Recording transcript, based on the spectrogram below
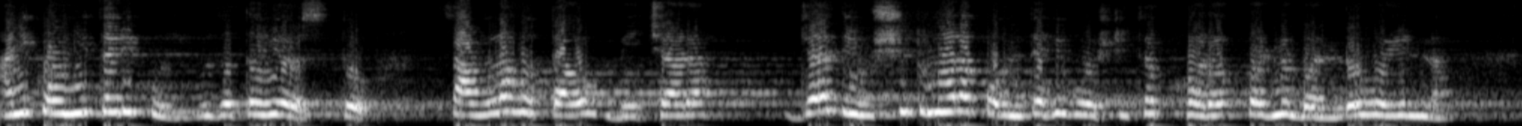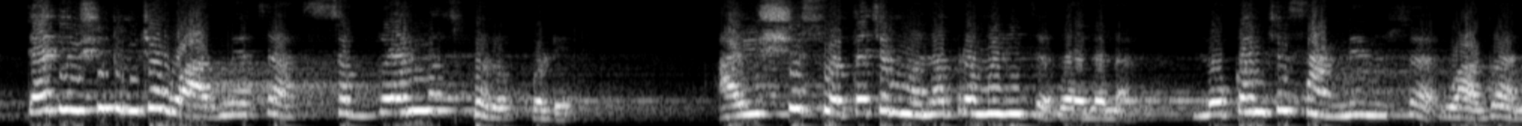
आणि कोणीतरी कुजबुजतही असतो. चांगला होता हो बिचारा. ज्या दिवशी तुम्हाला कोणत्याही गोष्टीचा फरक पडणं बंद होईल ना त्या दिवशी तुमच्या वागण्याचा सगळ्यांनाच फरक पडेल. आयुष्य स्वतःच्या मनाप्रमाणे जगायला लागा लोकांच्या सांगण्यानुसार वागाल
